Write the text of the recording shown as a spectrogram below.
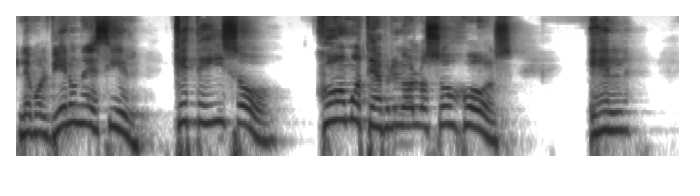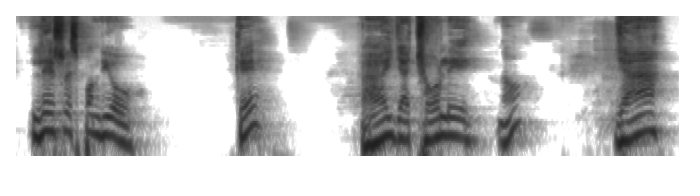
le volvieron a decir, ¿qué te hizo? ¿Cómo te abrió los ojos? Él les respondió, ¿qué? Ay, ya chole, ¿no? Ya,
